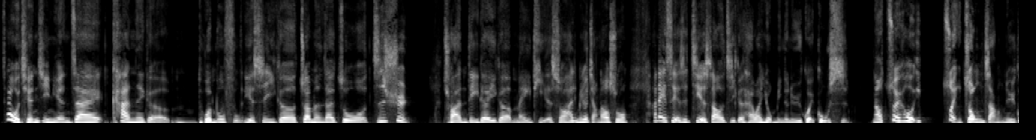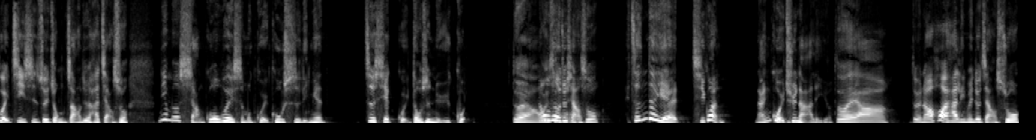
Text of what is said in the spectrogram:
在我前几年在看那个嗯，图文不符，也是一个专门在做资讯。传递的一个媒体的时候，它里面就讲到说，他那次也是介绍了几个台湾有名的女鬼故事，然后最后一最终章《女鬼记事》最终章就是他讲说，你有没有想过为什么鬼故事里面这些鬼都是女鬼？对啊，然后我就想说，欸，真的耶，奇怪，男鬼去哪里了？对啊，对，然后后来它里面就讲说，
